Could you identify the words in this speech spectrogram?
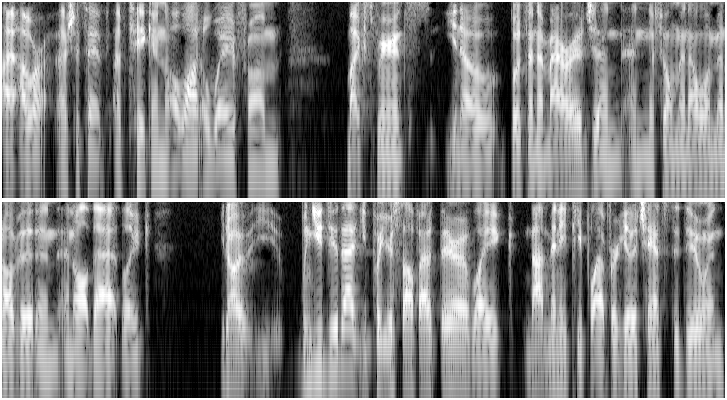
I, or I should say, I've, I've taken a lot away from my experience, you know, both in a marriage and and the filming element of it and and all that. Like, you know, when you do that, you put yourself out there. Like, not many people ever get a chance to do, and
